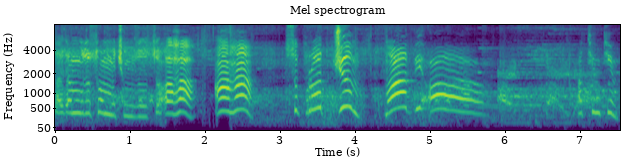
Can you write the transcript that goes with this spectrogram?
Zaten bu da son maçımız olsun. Aha. Aha. Sprout'cum. Ne yapıyor? Aa. Atayım tim.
